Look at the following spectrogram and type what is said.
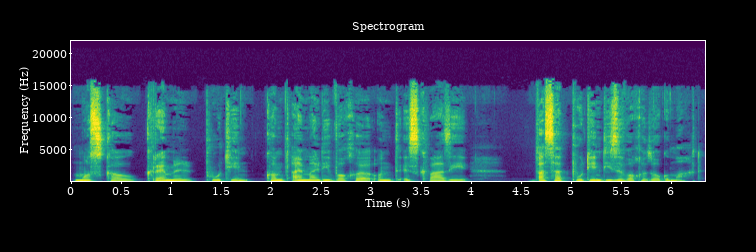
Moskau, Kreml, Putin. Kommt einmal die Woche und ist quasi was hat Putin diese Woche so gemacht?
